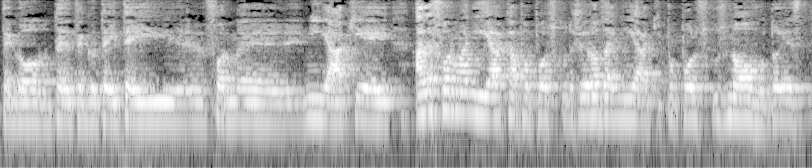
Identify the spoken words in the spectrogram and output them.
tego, te, tego, tej, tej formy nijakiej, ale forma nijaka po polsku, znaczy rodzaj nijaki po polsku znowu to jest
